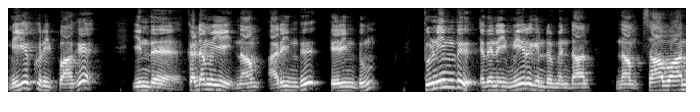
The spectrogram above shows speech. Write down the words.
மிக குறிப்பாக இந்த கடமையை நாம் அறிந்து தெரிந்தும் துணிந்து இதனை மீறுகின்றோம் என்றால் நாம் சாவான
